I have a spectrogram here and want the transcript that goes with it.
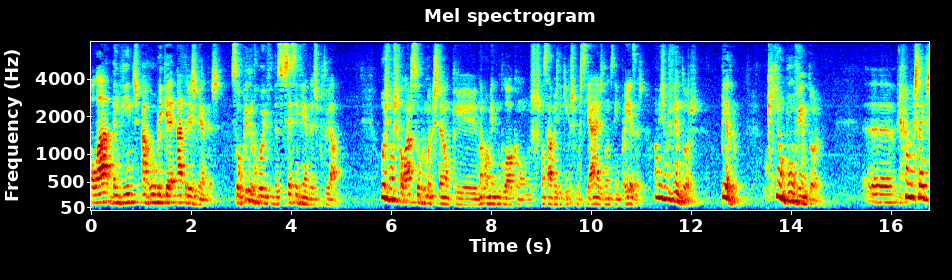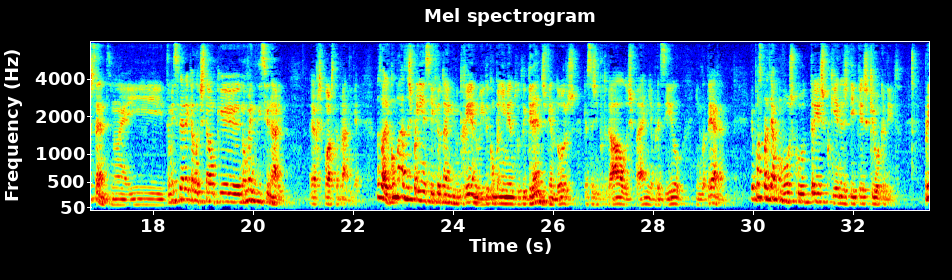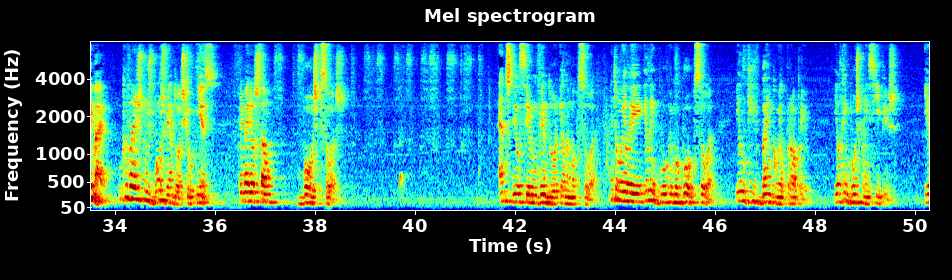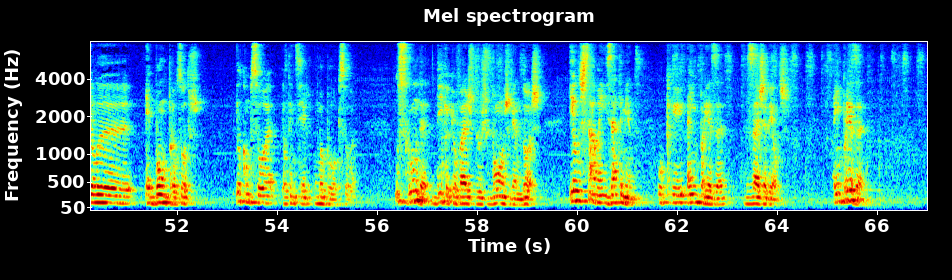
Olá, bem-vindos à rúbrica A3 Vendas. Sou Pedro Ruivo, da Sucesso em Vendas Portugal. Hoje vamos falar sobre uma questão que normalmente me colocam os responsáveis de equipas comerciais, donos de empresas, ou mesmo os vendedores. Pedro, o que é um bom vendedor? Uh, é uma questão interessante, não é? E também se calhar é aquela questão que não vem do dicionário, a resposta prática. Mas olha, com base na experiência que eu tenho no terreno e de acompanhamento de grandes vendedores, quer seja em Portugal, Espanha, Brasil, Inglaterra, eu posso partilhar convosco três pequenas dicas que eu acredito. Primeiro, o que eu vejo nos bons vendedores que eu conheço? Primeiro, eles são boas pessoas. Antes de ele ser um vendedor, ele é uma pessoa. Então ele é, ele é, bo, é uma boa pessoa. Ele vive bem com ele próprio. Ele tem bons princípios. Ele é bom para os outros. Ele, como pessoa, ele tem de ser uma boa pessoa. A segunda dica que eu vejo dos bons vendedores eles sabem exatamente o que a empresa deseja deles. A empresa,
